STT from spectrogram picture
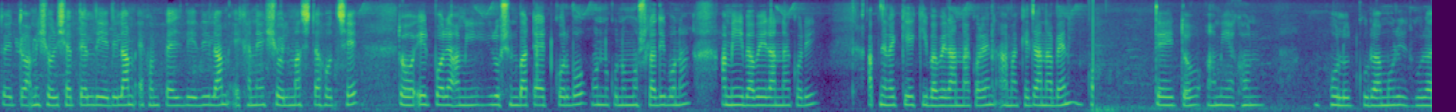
তো এই তো আমি সরিষার তেল দিয়ে দিলাম, এখন পেঁয়াজ দিয়ে দিলাম। এখানে শৈল মাছটা হচ্ছে। তো এরপরে আমি রসুন বাটা অ্যাড করব, অন্য কোনো মশলা দিব না। আমি এইভাবেই রান্না করি। আপনারা কে কীভাবে রান্না করেন, আমাকে জানাবেন। তো এই তো আমি এখন হলুদ গুঁড়া, মরিচ গুঁড়া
